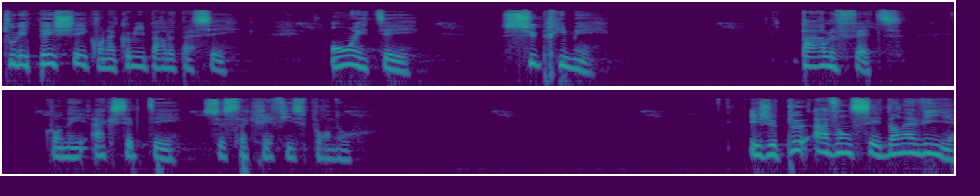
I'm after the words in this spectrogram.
tous les péchés qu'on a commis par le passé, ont été supprimés par le fait qu'on ait accepté ce sacrifice pour nous. Et je peux avancer dans la vie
